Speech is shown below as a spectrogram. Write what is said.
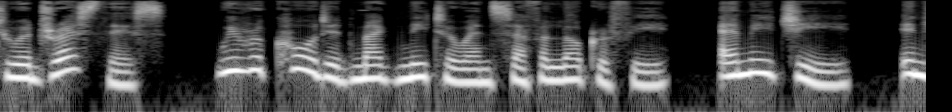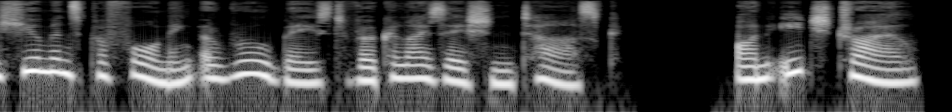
To address this, we recorded magnetoencephalography, MEG, in humans performing a rule based vocalization task. On each trial,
